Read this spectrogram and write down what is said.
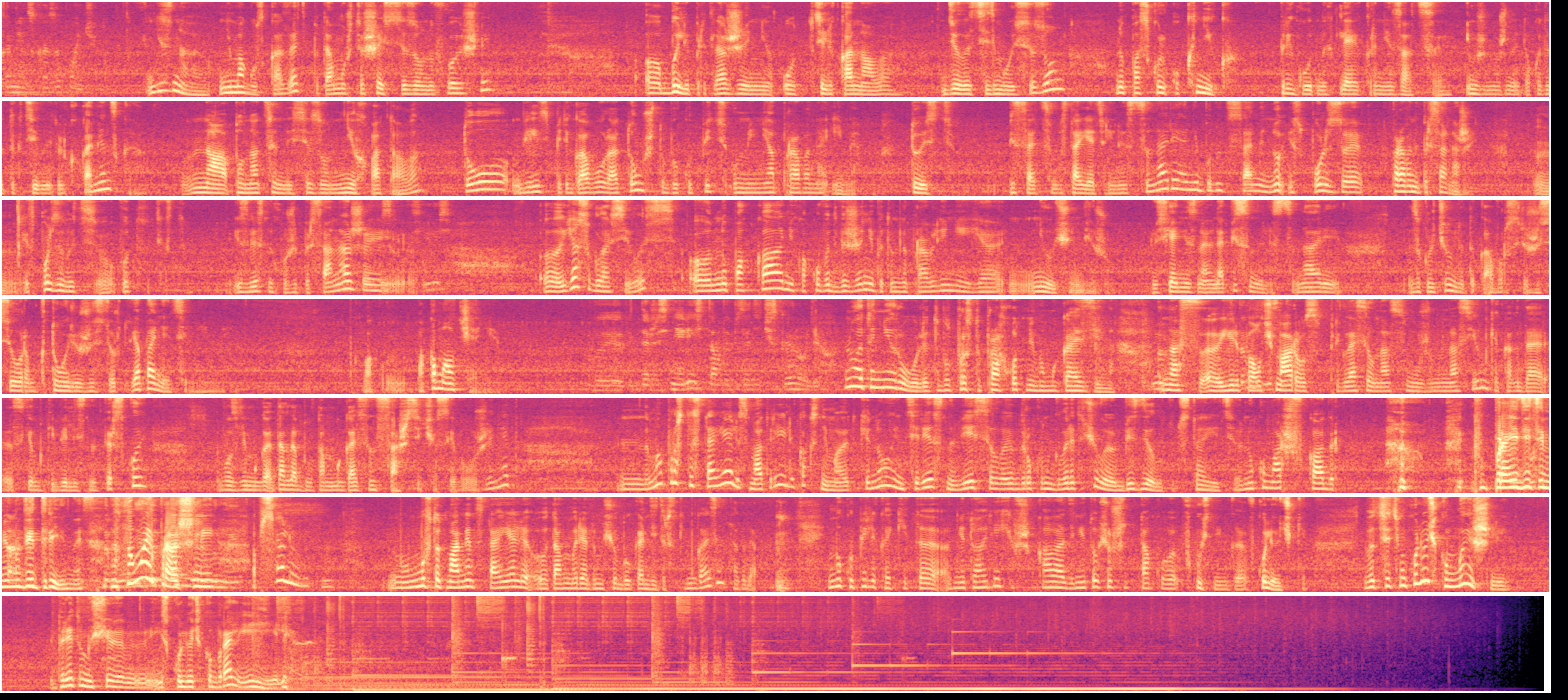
Каменская закончена? Не знаю, не могу сказать, потому что шесть сезонов вышли. Э, были предложения от телеканала делать седьмой сезон, но поскольку книг, пригодных для экранизации, им же нужны только детективы и только Каменская, на полноценный сезон не хватало, то велись переговоры о том, чтобы купить у меня право на имя. То есть писать самостоятельные сценарии они будут сами, но используя право на персонажей. Использовать э, вот известных уже персонажей. Э, я согласилась, э, но пока никакого движения в этом направлении я не очень вижу. То есть я не знаю, написан ли сценарий, заключен ли договор с режиссером, кто режиссер. Я понятия не имею. Пока молчание. Ведь даже снялись там в эпизодической роли. Ну, это не роль, это был просто проход мимо магазина. Ну, У нас э, Юрий Павлович есть. Мороз пригласил нас с мужем на съемки, когда э, съемки велись на Тверской, возле мага... тогда был там магазин Саш, сейчас его уже нет. Мы просто стояли, смотрели, как снимают кино, интересно, весело. И вдруг он говорит, а что вы без дела тут стоите? Ну-ка, марш в кадр. Пройдите мимо витрины. Ну, мы и прошли. Абсолютно. Мы в тот момент стояли, э, там рядом еще был кондитерский магазин тогда, и мы купили какие-то не то орехи в шоколаде, не то еще что-то такое вкусненькое в кулечке. И вот с этим кулечком мы и шли. И при этом еще из кулечка брали и ели.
